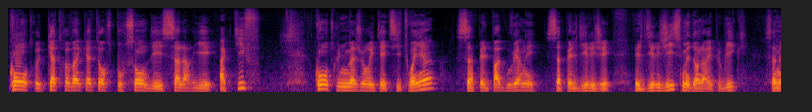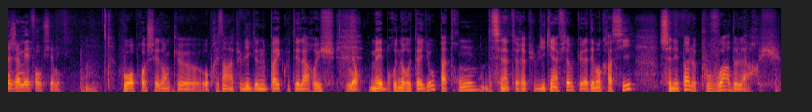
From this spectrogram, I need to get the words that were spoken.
contre 94% des salariés actifs, contre une majorité de citoyens, ça s'appelle pas gouverner, ça s'appelle diriger. Et le dirigisme dans la République, ça n'a jamais fonctionné. Vous reprochez donc euh, au président de la République de ne pas écouter la rue. Non. Mais Bruno Retailleau, patron des sénateurs républicains, affirme que la démocratie, ce n'est pas le pouvoir de la rue.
